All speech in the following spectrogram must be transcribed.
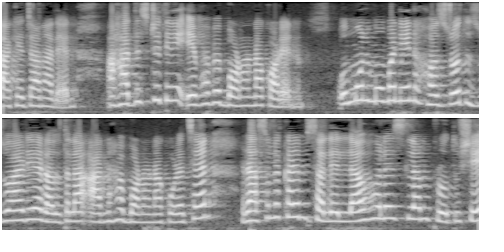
তাকে জানালেন। হাদিসটি তিনি এভাবে বর্ণনা করেন। উমুল মোমানিন হজরত জুয়ারিয়া রালতলা আনহা বর্ণনা করেছেন, রাসুল করিম সাল্লাহ ইসলাম প্রতুষে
